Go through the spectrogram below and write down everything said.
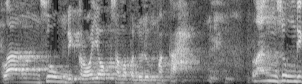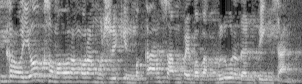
langsung dikeroyok sama penduduk Makkah langsung dikeroyok sama orang-orang musyrikin Mekah sampai babak belur dan pingsan.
